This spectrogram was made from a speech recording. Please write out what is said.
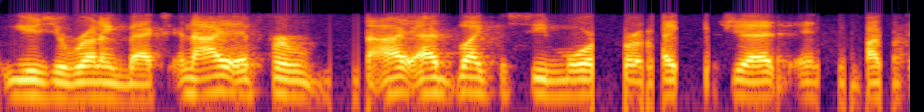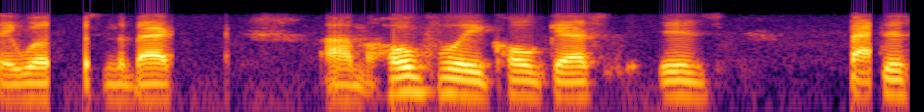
use your running backs, and I for I, I'd like to see more of Mike Jet and Devonte Williams in the back. Um, hopefully, Cole Gest is back this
